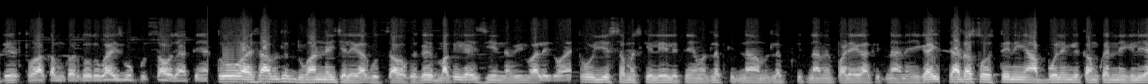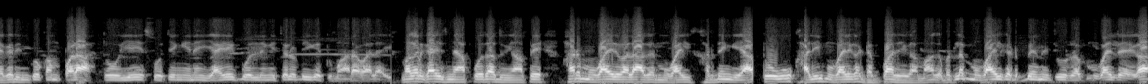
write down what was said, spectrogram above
रेट थोड़ा कम कर दो तो गाइज़ वो गुस्सा हो जाते हैं। तो ऐसा मतलब दुकान नहीं चलेगा, गुस्सा होकर बाकी गाइज़ ये नवीन वाले जो है तो ये समझ के ले लेते हैं मतलब कितना मतलब कितना में पड़ेगा, कितना नहीं। गाइज़ ज़्यादा सोचते नहीं, आप बोलेंगे कम करने के लिए, अगर इनको कम पड़ा तो ये सोचेंगे नहीं डायरेक्ट बोल देंगे, चलो ठीक है, तुम्हारा वाला ही। मगर गाइज़ मैं आपको बता दूँ, यहाँ पे हर मोबाइल वाला अगर मोबाइल खरीदेंगे आप तो वो खाली मोबाइल का डब्बा देगा मतलब मोबाइल के डब्बे में जो मोबाइल रहेगा,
